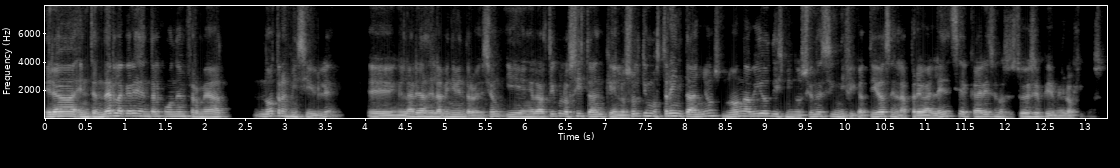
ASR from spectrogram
Era entender la caries dental como una enfermedad no transmisible en el área de la mínima intervención y en el artículo citan que en los últimos 30 años no han habido disminuciones significativas en la prevalencia de caries en los estudios epidemiológicos.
